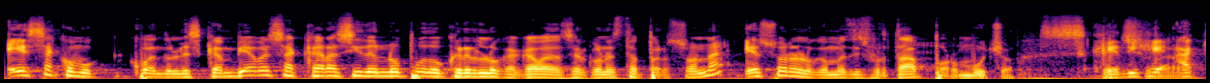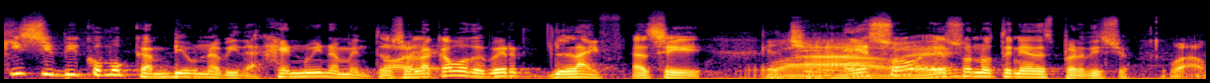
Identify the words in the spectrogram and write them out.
esa como cuando les cambiaba esa cara así de no puedo creer lo que acaba de hacer con esta persona, eso era lo que más disfrutaba por mucho. Que dije, aquí sí vi cómo cambié una vida, genuinamente. O sea, lo acabo de ver live, así. Qué Wow, chido. Eso, ¿eh? eso no tenía desperdicio. Wow.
